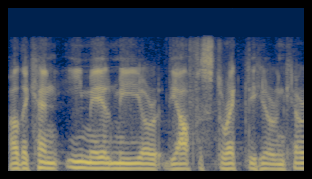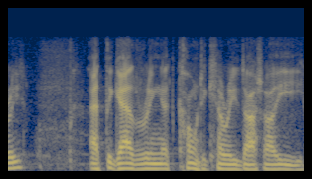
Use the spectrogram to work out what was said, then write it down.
Or they can email me or the office directly here in Kerry at thegathering at countykerry.ie.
